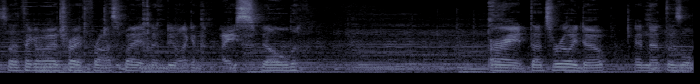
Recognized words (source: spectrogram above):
So I think I'm gonna try Frostbite and then do like an ice build. That's really dope. And that does a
